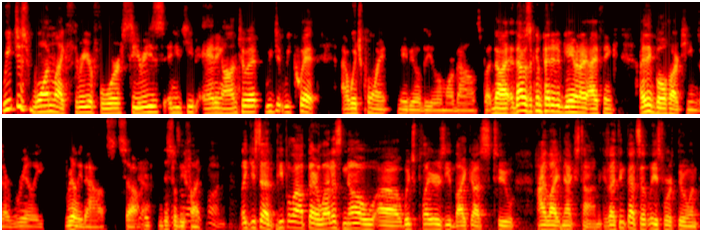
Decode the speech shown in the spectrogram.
we just won like three or four series, and you keep adding on to it. We just, we quit. At which point, maybe it'll be a little more balanced. But no, that was a competitive game, and I, I think I think both our teams are really really balanced. So yeah, it, this will be fun. fun. Like you said, people out there, let us know uh, which players you'd like us to highlight next time because I think that's at least worth doing.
